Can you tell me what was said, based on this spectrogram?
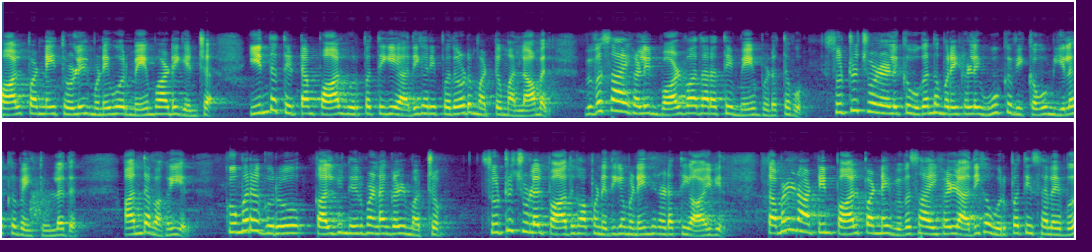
பால் பண்ணை தொழில் முனைவோர் மேம்பாடு என்ற இந்த திட்டம் பால் உற்பத்தியை அதிகரிப்பதோடு மட்டுமல்லாமல் விவசாயிகளின் வாழ்வாதாரத்தை மேம்படுத்தவும் சுற்றுச்சூழலுக்கு உகந்த முறைகளை ஊக்குவிக்கவும் இலக்கு வைத்துள்ளது. அந்த வகையில் குமரகுரு கல்வி நிறுவனங்கள் மற்றும் சுற்றுச்சூழல் பாதுகாப்பு நிதியம் இணைந்து நடத்திய ஆய்வில் தமிழ்நாட்டின் பால் பண்ணை விவசாயிகள் அதிக உற்பத்தி செலவு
